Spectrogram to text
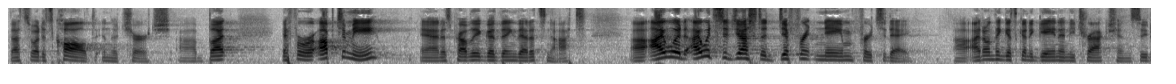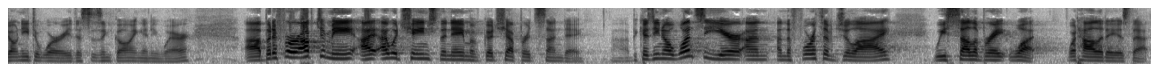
That's what it's called in the church. Uh, but if it were up to me, and it's probably a good thing that it's not, uh, I, would, I would suggest a different name for today. Uh, I don't think it's going to gain any traction, so you don't need to worry. This isn't going anywhere. Uh, but if it were up to me, I, I, would change the name of Good Shepherd Sunday. Uh, because, you know, once a year on, on the 4th of July, we celebrate what? What holiday is that?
